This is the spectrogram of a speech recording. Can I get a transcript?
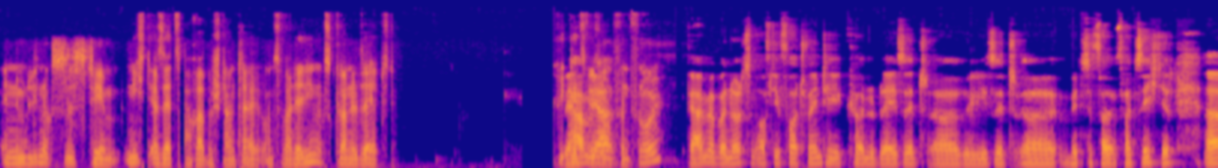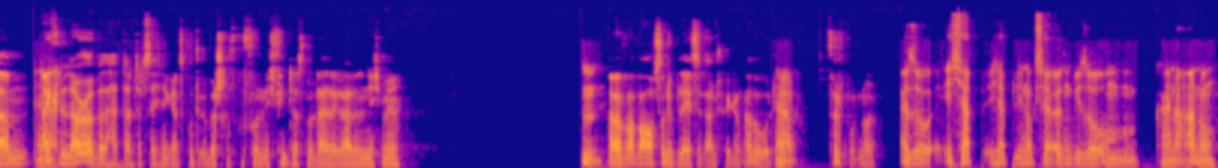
in einem Linux-System nicht ersetzbarer Bestandteil, und zwar der Linux-Kernel selbst. Kriegt Wir jetzt haben ja- Version 5.0. Wir haben ja bei Nerdsum auf die 420 Kernel Blaze It, äh, Release It äh, Witze ver verzichtet. Ähm, Ja. Michael Larrabell hat da tatsächlich eine ganz gute Überschrift gefunden. Ich finde das nur leider gerade nicht mehr. Hm. Aber war, war auch so eine Blaze It Anspielung. Aber gut, ja. Ja. 5.0. Also ich habe ich hab Linux ja irgendwie so um, keine Ahnung,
